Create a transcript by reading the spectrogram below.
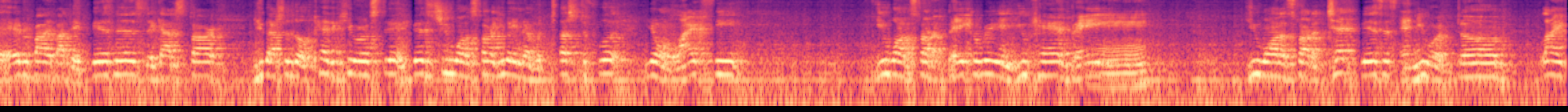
everybody about their business. They got to start. You got your little pedicure st- business you want to start. You ain't never touched the foot. You don't like feet. You want to start a bakery and you can't bake. Mm-hmm. You want to start a tech business and you are dumb. Like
